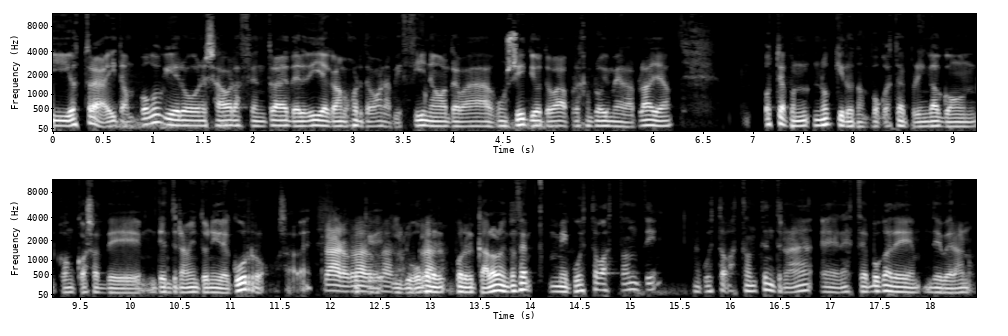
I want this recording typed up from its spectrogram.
Y ostras, y tampoco quiero en esas horas centrales del día que a lo mejor te vas a una piscina o te vas a algún sitio, te vas, por ejemplo, a irme a la playa. Hostia, pues no quiero tampoco estar pringado con, con cosas de, de entrenamiento ni de curro, ¿sabes? Claro, claro, Porque- claro. y luego claro. por, el, por el calor. Entonces, me cuesta bastante, me cuesta bastante entrenar en esta época de, de verano,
